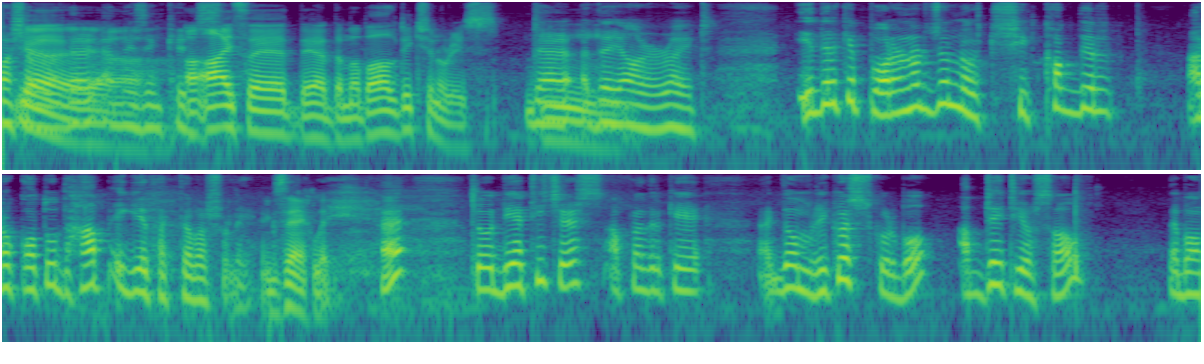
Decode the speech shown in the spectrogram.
Mashallah, they're amazing kids. I I said they are the mobile dictionaries They're, They are, right. এদেরকে পড়ানোর জন্য শিক্ষকদের আরো কত ধাপ এগিয়ে থাকতে হবে আসলে exactly হ্যাঁ তো ডিয়ার টিচার্স আপনাদেরকে একদম রিকোয়েস্ট করব আপডেট ইউর সলভ এবং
